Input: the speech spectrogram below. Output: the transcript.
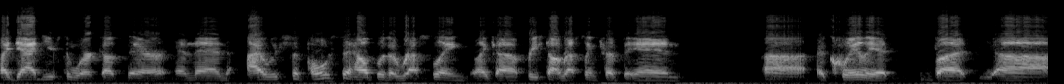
my dad used to work up there, and then I was supposed to help with a wrestling, like a freestyle wrestling trip in uh, but uh,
